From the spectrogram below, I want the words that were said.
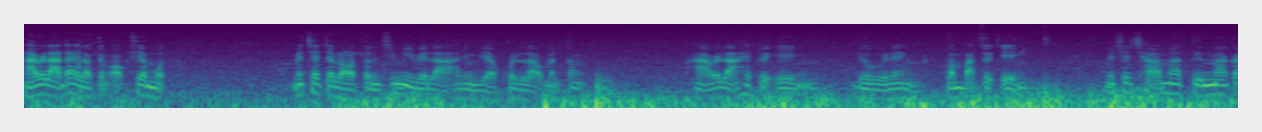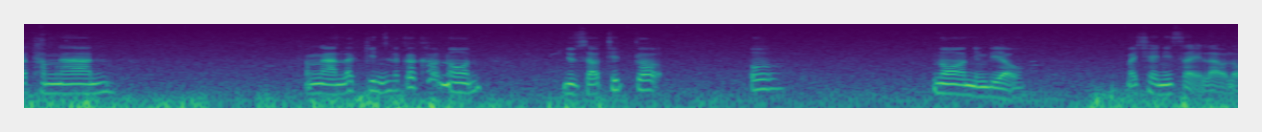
หาเวลาได้เราต้องออกเที่ยวหมด ไม่ใช่จะรอตนที่มีเวลาอย่างเดียวคนเรามันต้องหาเวลาให้ตัวเอง ดูแรงบำบัดตัวเอง ไม่ใช่เช้ามาตื่นมาก็ทำงาน ทำงานแล้วกินแล้วก็เข้านอน หยุดเสาร์อาทิตย์ก็ โอ้นอนอย่างเดียว ไม่ใช่นิสัยเราเรา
